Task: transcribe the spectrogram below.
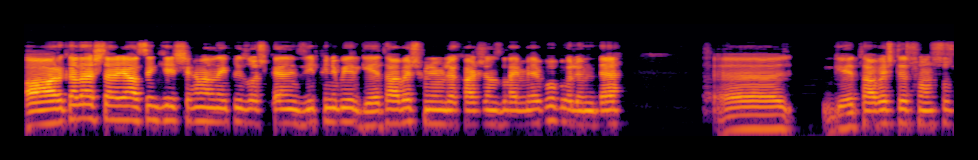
Arkadaşlar Yasin Keşke kanalına hepiniz hoş geldiniz. Yepyeni bir GTA 5 bölümüyle karşınızdayım ve bu bölümde eee GTA 5'te sonsuz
